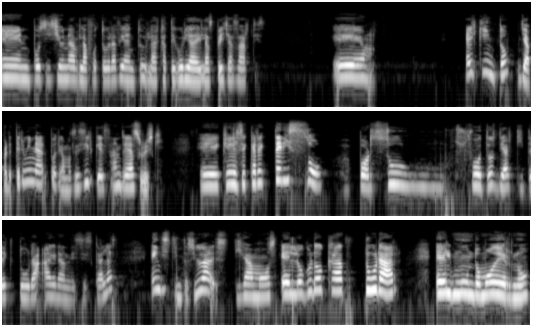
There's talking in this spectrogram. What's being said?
en posicionar la fotografía dentro de la categoría de las bellas artes. Em, el quinto, ya para terminar, podríamos decir que es Andreas Ruski, eh, que él se caracterizó por sus fotos de arquitectura a grandes escalas en distintas ciudades. Digamos, él logró capturar el mundo moderno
